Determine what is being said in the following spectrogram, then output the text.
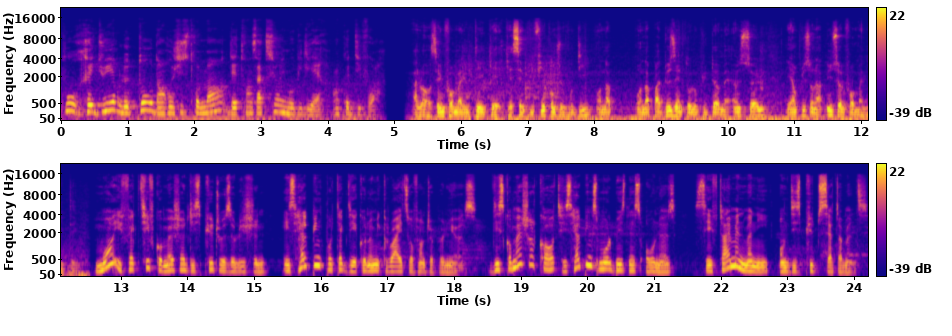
pour réduire le taux d'enregistrement des transactions immobilières en Côte d'Ivoire. Alors, c'est une formalité qui est, qui est, simplifiée, comme je vous dis. On n'a on n'a pas deux interlocuteurs, mais un seul, et en plus, on a une seule formalité. More effective commercial dispute resolution is helping protect the economic rights of entrepreneurs. This commercial court is helping small business owners save time and money on dispute settlements.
